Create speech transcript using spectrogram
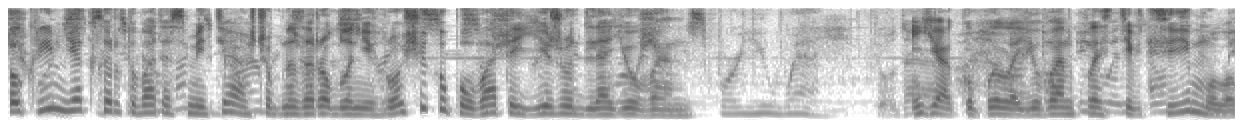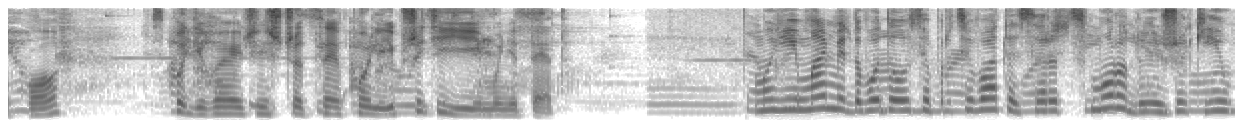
окрім як сортувати сміття, щоб на зароблені гроші купувати їжу для Ювен. Я купила Ювен пластівці, молоко, сподіваючись, що це поліпшить її імунітет. Моїй мамі доводилося працювати серед смороду і жуків.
